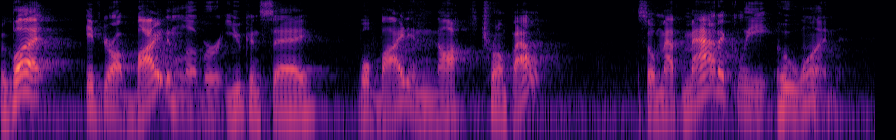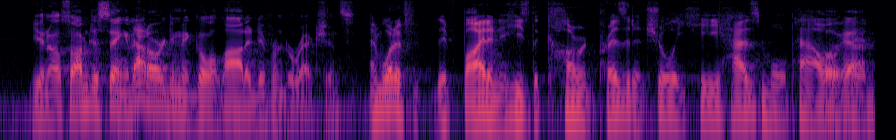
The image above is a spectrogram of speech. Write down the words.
But if you're a Biden lover, you can say, well, Biden knocked Trump out. So mathematically, who won? You know, so I'm just saying that argument go a lot of different directions. And what if if Biden, he's the current president? Surely he has more power Oh, yeah. than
